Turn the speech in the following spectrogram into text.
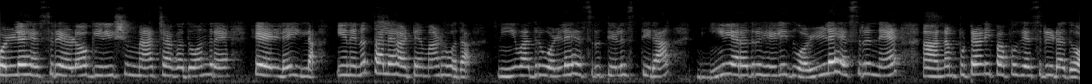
ಒಳ್ಳೆ ಹೆಸರು ಹೇಳೋ ಗಿರೀಶನ್ ಮ್ಯಾಚ್ ಆಗೋದು ಅಂದ್ರೆ ಹೇಳಲೇ ಇಲ್ಲ ಏನೇನೋ ತಲೆ ಆಟೆ ಮಾಡಿ ಹೋದ ನೀವಾದ್ರೂ ಒಳ್ಳೆ ಹೆಸರು ತಿಳಿಸ್ತೀರಾ ನೀವ್ ಯಾರಾದ್ರೂ ಹೇಳಿದ್ ಒಳ್ಳೆ ಹೆಸರನ್ನೇ ನಮ್ ಪುಟಾಣಿ ಪಾಪಗೆ ಹೆಸರಿಡೋದು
